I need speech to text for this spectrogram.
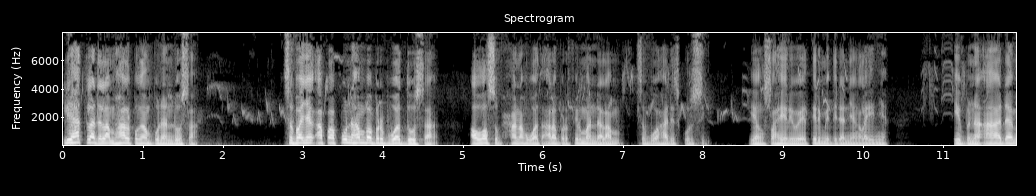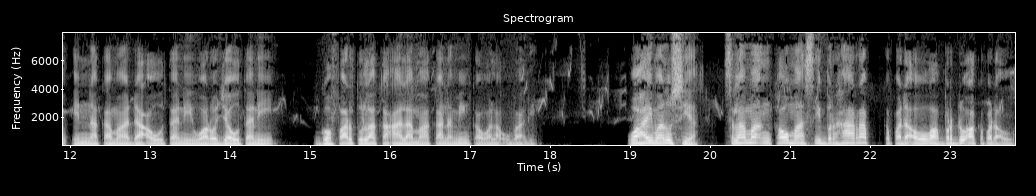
Lihatlah dalam hal pengampunan dosa. Sebanyak apa pun hamba berbuat dosa, Allah Subhanahu wa taala berfirman dalam sebuah hadis kursi yang sahih riwayat Tirmidzi dan yang lainnya ibna Adam inna kama da'autani wa rajautani ghafartu laka ala ma kana minka wala ubali. Wahai manusia, selama engkau masih berharap kepada Allah, berdoa kepada Allah,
